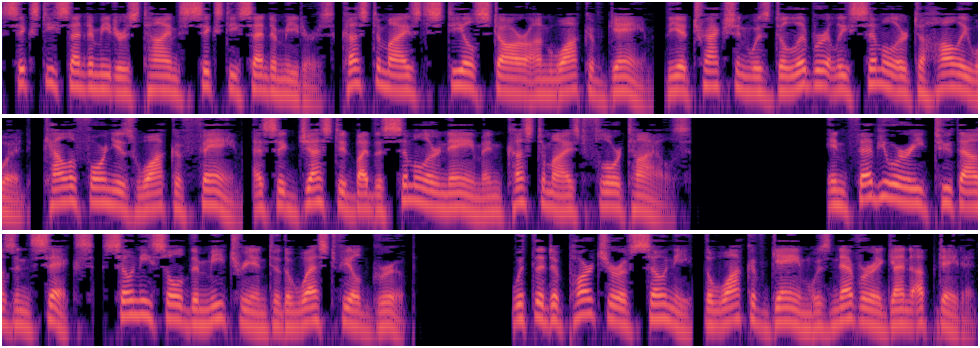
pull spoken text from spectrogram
60 centimeters x 60 centimeters customized steel star on Walk of Game. The attraction was deliberately similar to Hollywood, California's Walk of Fame, as suggested by the similar name and customized floor tiles. In February 2006, Sony sold the Metreon to the Westfield Group. With the departure of Sony, the Walk of Game was never again updated.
